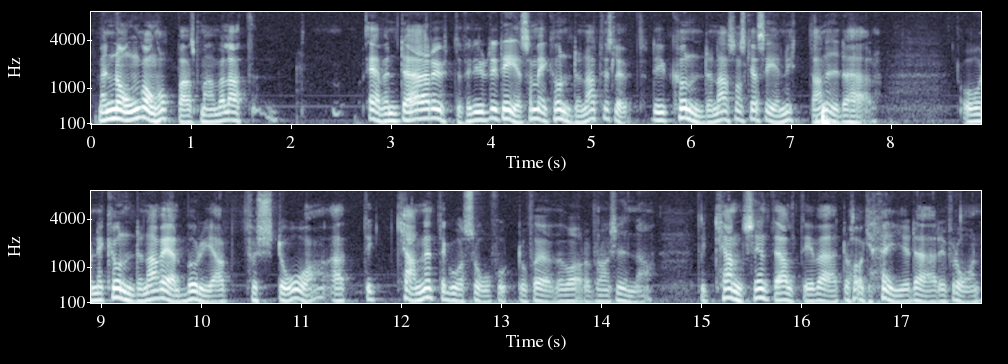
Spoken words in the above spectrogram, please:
men någon gång hoppas man väl att även där ute, för det är ju det som är kunderna till slut. Det är kunderna som ska se nyttan i det här. Och när kunderna väl börjar förstå att det kan inte gå så fort att få över varor från Kina. Det kanske inte alltid är värt att ha grejer därifrån.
